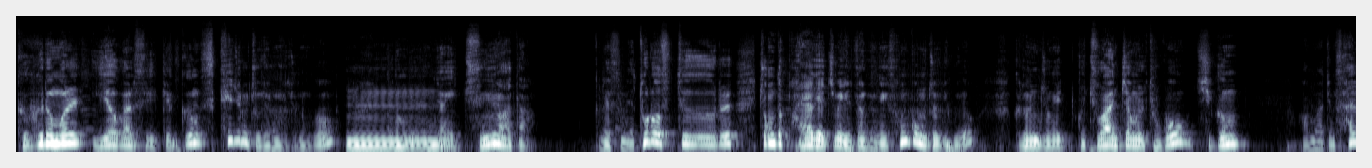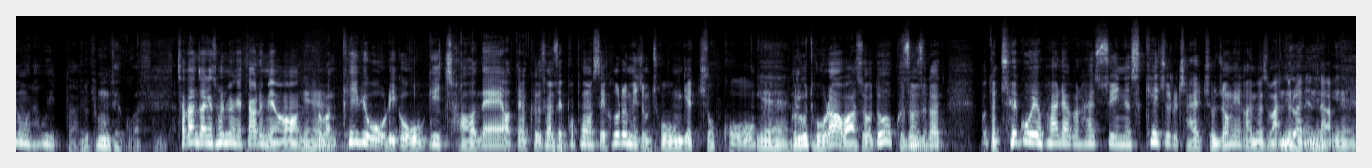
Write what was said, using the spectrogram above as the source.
그 흐름을 이어갈 수 있게끔 스케줄을 조절해 주는 거 음. 그런 게 굉장히 중요하다. 그랬습니다. 토로스트를 좀 더 봐야겠지만 일단 굉장히 성공적이고요. 그런 종의 그 주안점을 두고 지금 아마 좀 사용을 하고 있다. 이렇게 보면 될 것 같습니다. 차단장의 설명에 따르면 예. 그러면 KBO 리그 오기 전에 어떤 그 선수의 퍼포먼스의 흐름이 좀 좋은 게 좋고 예. 그리고 돌아와서도 그 선수가 어떤 최고의 활약을 할 수 있는 스케줄을 잘 조정해 가면서 만들어야 예, 된다. 예, 예.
